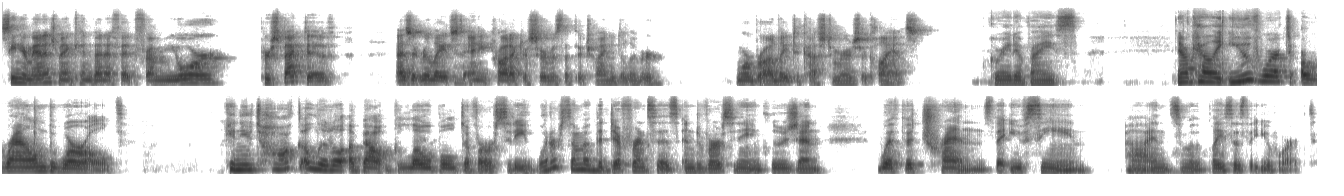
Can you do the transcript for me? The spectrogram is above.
senior management can benefit from your perspective as it relates to any product or service that they're trying to deliver more broadly to customers or clients. Great advice. Now, Kelly, you've worked around the world. Can you talk a little about global diversity? What are some of the differences in diversity and inclusion with the trends that you've seen uh, in some of the places that you've worked?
